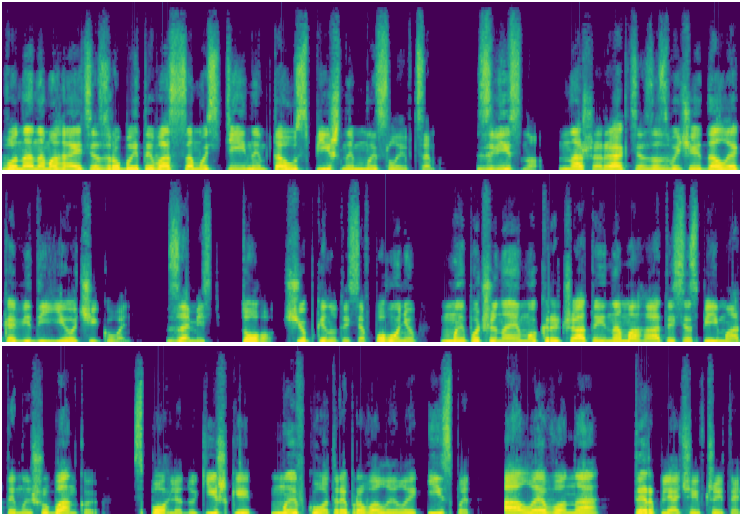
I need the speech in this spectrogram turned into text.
вона намагається зробити вас самостійним та успішним мисливцем. Звісно, наша реакція зазвичай далека від її очікувань. Замість того, щоб кинутися в погоню, ми починаємо кричати і намагатися спіймати мишу банкою. З погляду кішки ми вкотре провалили іспит, але вона терплячий вчитель.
